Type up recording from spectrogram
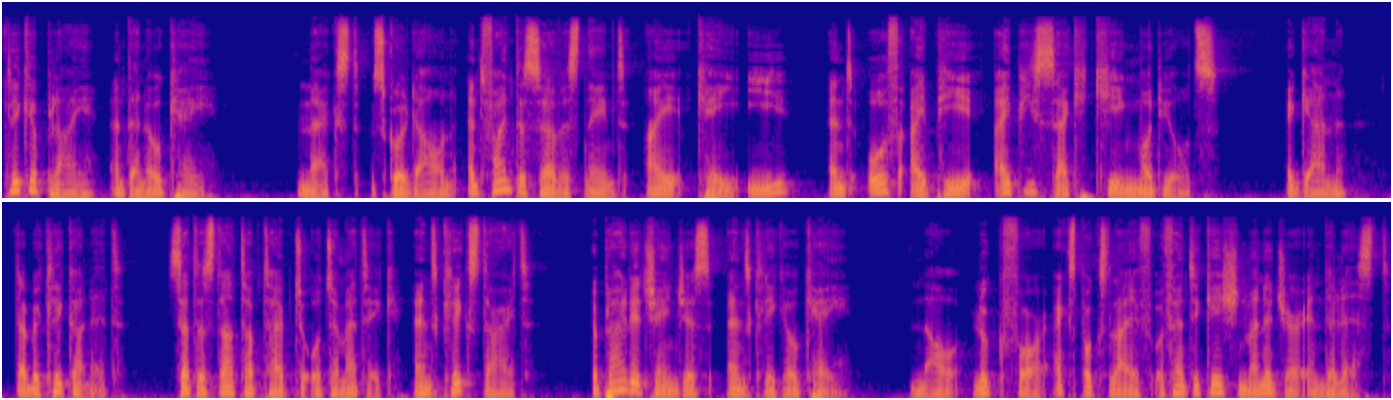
Click Apply and then OK. Next, scroll down and find the service named IKE and Auth IP IPsec keying modules. Again, double-click on it, set the startup type to automatic and click Start. Apply the changes and click OK. Now look for Xbox Live Authentication Manager in the list.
